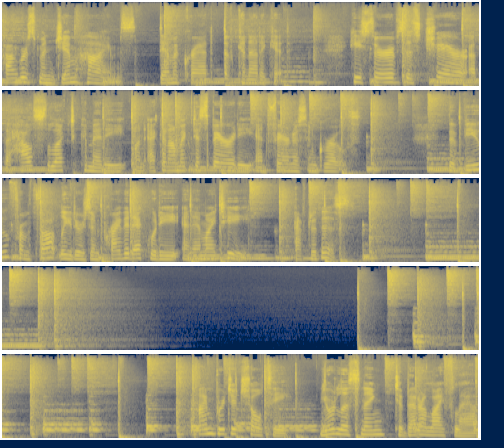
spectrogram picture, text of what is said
Congressman Jim Himes, Democrat of Connecticut. He serves as chair of the House Select Committee on Economic Disparity and Fairness and Growth. The view from thought leaders in private equity and MIT after this. I'm Brigid Schulte. You're listening to Better Life Lab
